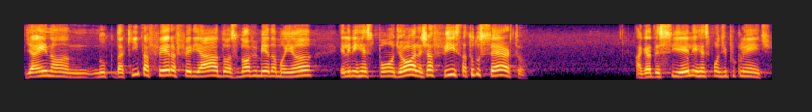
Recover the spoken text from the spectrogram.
E aí, na, na quinta-feira, feriado, às nove e meia da manhã, ele me responde: Olha, já fiz, está tudo certo. Agradeci ele e respondi para o cliente.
